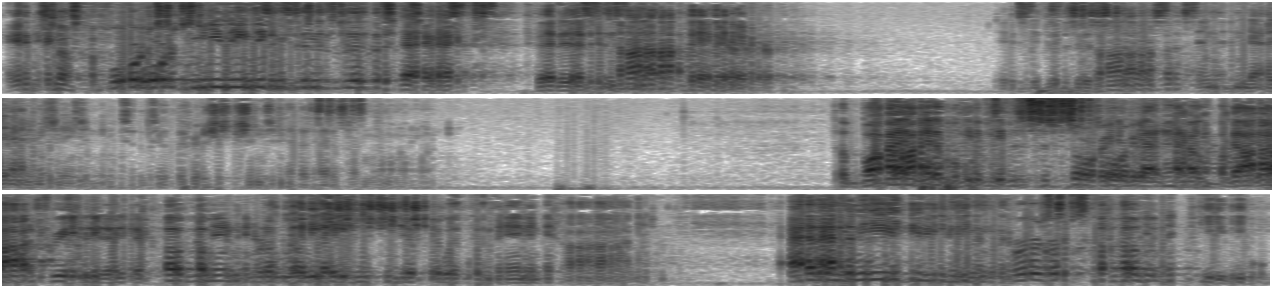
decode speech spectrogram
and to force meanings into the text that is not there is dishonest and damaging to the Christian testimony. The Bible gives us a story about how God created a covenant relationship with mankind. Adam and Eve became the first covenant people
